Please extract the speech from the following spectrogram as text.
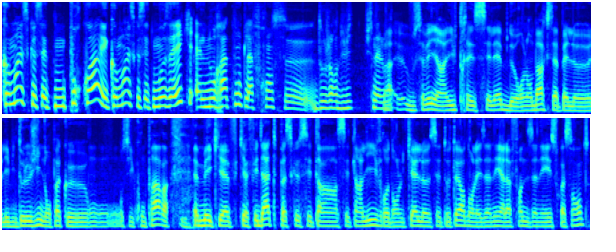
Comment est-ce que cette pourquoi et comment est-ce que cette mosaïque elle nous raconte la France euh, d'aujourd'hui? Finalement bah, Vous savez, il y a un livre très célèbre de Roland Barthes qui s'appelle euh, Les mythologies, non pas qu'on on, s'y compare, mmh. mais qui a, qui a, fait date parce que c'est un c'est un livre dans lequel cet auteur, dans les années à la fin des années 60,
